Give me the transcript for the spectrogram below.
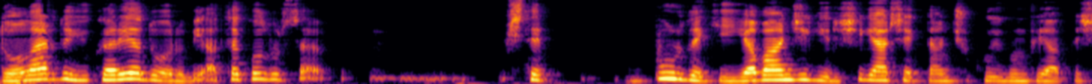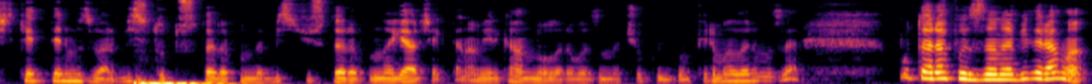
dolarda yukarıya doğru bir atak olursa işte buradaki yabancı girişi gerçekten çok uygun fiyatlı şirketlerimiz var. BIST 30 tarafında, BIST 100 tarafında gerçekten Amerikan doları bazında çok uygun firmalarımız var. Bu taraf hızlanabilir ama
